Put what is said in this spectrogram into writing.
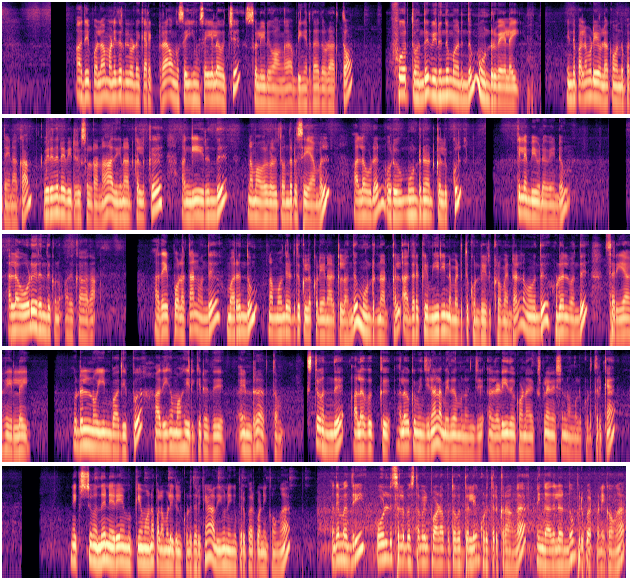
அதே போல் மனிதர்களோட கேரக்டரை அவங்க செய்யும் செயலை வச்சு சொல்லிடுவாங்க அப்படிங்கிறது இதோட அர்த்தம். ஃபோர்த் வந்து விருந்து மருந்தும் மூன்று வேலை இந்த பழமுடைய விளக்கம் வந்து பார்த்தீங்கன்னாக்கா விருந்தினர் வீட்டுக்கு சொல்கிறோன்னா அதிக நாட்களுக்கு அங்கேயே இருந்து நம்ம அவர்களை தொந்தரவு செய்யாமல் அளவுடன் ஒரு மூன்று நாட்களுக்குள் கிளம்பி விட வேண்டும். அளவோடு இருந்துக்கணும் அதுக்காக தான். அதே போலத்தான் வந்து மருந்தும் நம்ம வந்து எடுத்துக்கொள்ளக்கூடிய நாட்கள் வந்து மூன்று நாட்கள். அதற்கு மீறி நம்ம எடுத்துக்கொண்டு இருக்கிறோம் என்றால் நம்ம வந்து உடல் வந்து சரியாக இல்லை. உடல் நோயின் பாதிப்பு அதிகமாக இருக்கிறது என்று அர்த்தம். நெக்ஸ்ட்டு வந்து அளவுக்கு அளவுக்கு மிஞ்சினால் அமிர்தம் நொஞ்சு ஆல்ரெடி இதுக்கான எக்ஸ்ப்ளனேஷன் உங்களுக்கு கொடுத்துருக்கேன். நெக்ஸ்ட்டு வந்து நிறைய முக்கியமான பழமொழிகள் கொடுத்துருக்கேன். அதையும் நீங்கள் ப்ரிப்பேர் பண்ணிக்கோங்க. அதே மாதிரி ஓல்டு சிலபஸ் தமிழ் பாட புத்தகத்துலேயும் கொடுத்துருக்குறாங்க நீங்கள் அதிலிருந்தும் ப்ரிப்பேர் பண்ணிக்கோங்க.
